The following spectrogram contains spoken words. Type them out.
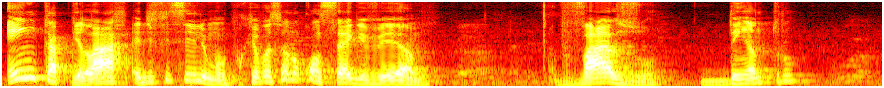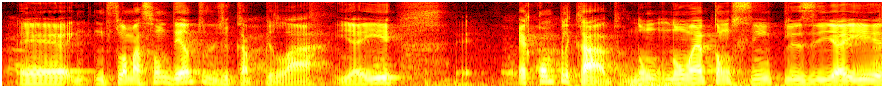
em capilar é dificílimo, porque você não consegue ver vaso dentro, é, inflamação dentro de capilar. E aí é- complicado, não, não é tão simples. E aí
